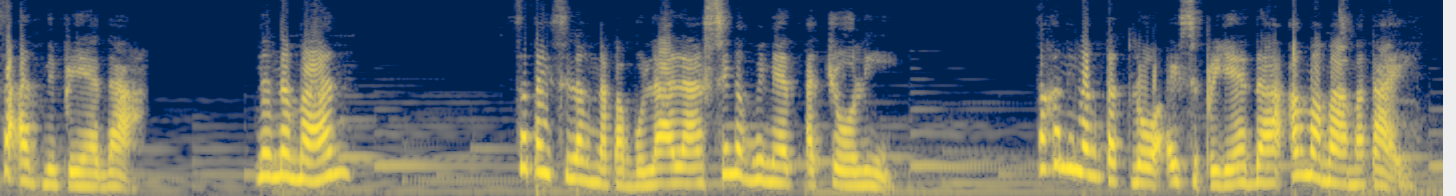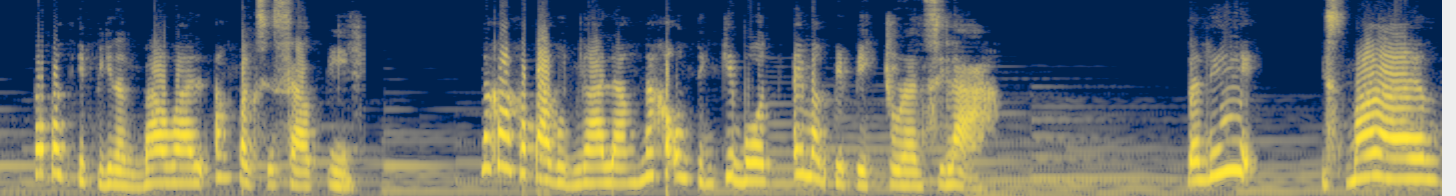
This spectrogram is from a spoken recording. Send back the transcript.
Saad ni Prieda. Na naman? Sabay silang napabulala si Gwyneth at Yoli. Sa kanilang tatlo ay si Prieda ang mamamatay kapag ipinagbawal ang pagsiselfie. Nakakapagod nga lang na kaunting kibot ay magpipicturan sila. Dali! Smile!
